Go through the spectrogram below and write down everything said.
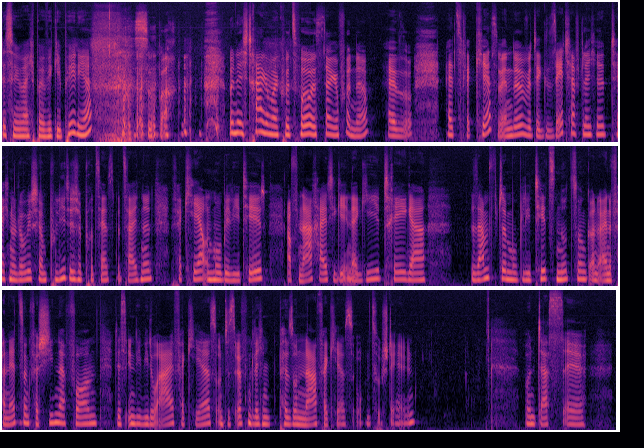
Deswegen war ich bei Wikipedia. Super. Und ich trage mal kurz vor, was ich da gefunden habe. Also, als Verkehrswende wird der gesellschaftliche, technologische und politische Prozess bezeichnet, Verkehr und Mobilität auf nachhaltige Energieträger, sanfte Mobilitätsnutzung und eine Vernetzung verschiedener Formen des Individualverkehrs und des öffentlichen Personennahverkehrs umzustellen. Und das äh,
